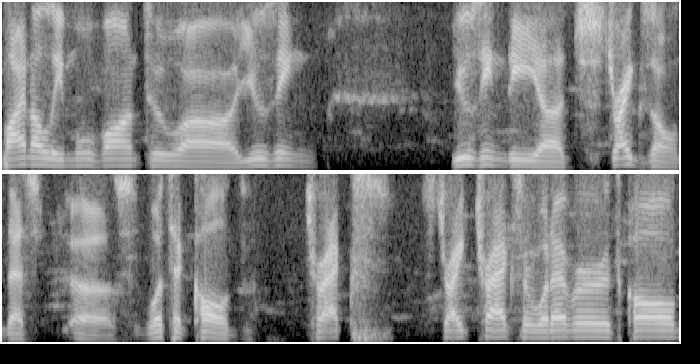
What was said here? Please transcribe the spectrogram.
finally move on to uh using using the uh, strike zone. That's uh, what's it called? Tracks, strike tracks, or whatever it's called.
